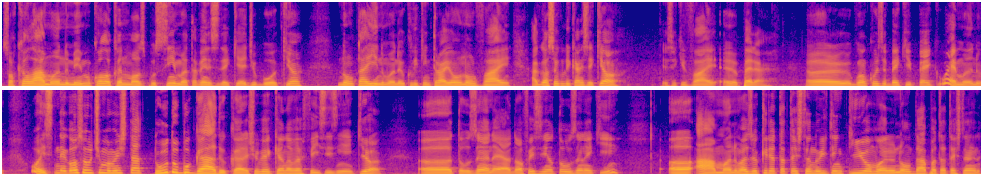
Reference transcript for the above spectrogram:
Só que, ó lá, mano, mesmo colocando o mouse por cima, tá vendo? Esse daqui é de boa aqui, ó. Não tá indo, mano. Eu clico em try on, não vai. Agora se eu clicar nesse aqui, ó, esse aqui vai. Uh, pera. Uh, alguma coisa backpack. Ué, mano. Ô, esse negócio ultimamente tá tudo bugado, cara. Deixa eu ver aqui a nova facezinha aqui, ó. Uh, tô usando, é, a nova facezinha eu tô usando aqui. Uh, ah, mano, mas eu queria tá testando o item ó, mano. Não dá pra tá testando.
